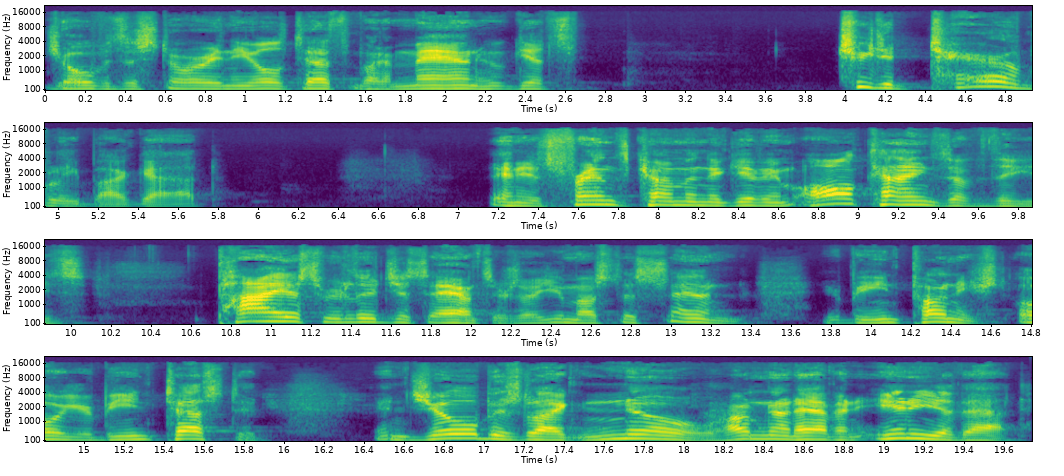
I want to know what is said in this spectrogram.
Job is a story in the Old Testament about a man who gets treated terribly by God. And his friends come and they give him all kinds of these pious religious answers. Oh, you must ascend. You're being punished. Oh, you're being tested. And Job is like, No, I'm not having any of that.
